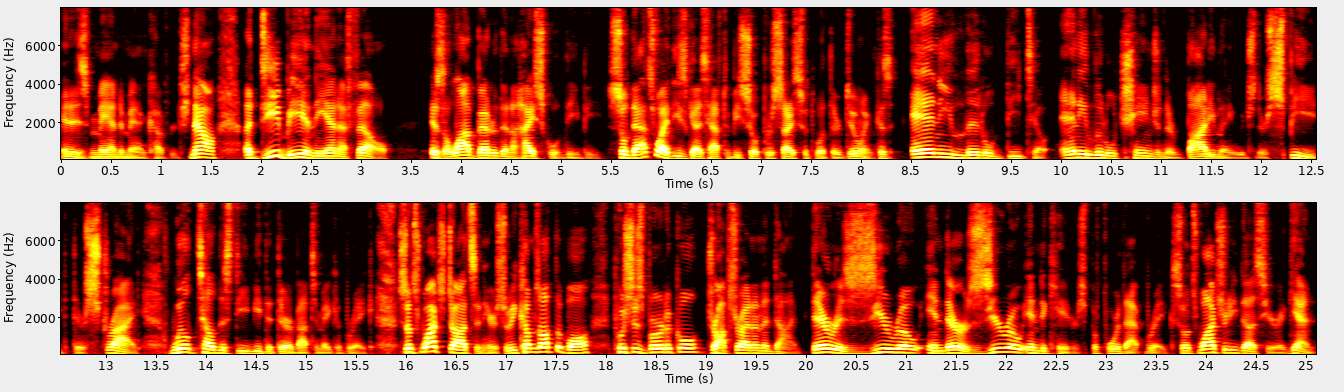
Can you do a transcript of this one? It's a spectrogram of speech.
and it is man-to-man -man coverage. Now, a DB in the NFL is a lot better than a high school DB. So that's why these guys have to be so precise with what they're doing because any little detail, any little change in their body language, their speed, their stride will tell this DB that they're about to make a break. So let's watch Dotson here. So he comes off the ball, pushes vertical, drops right on a dime. There is zero in there are zero indicators before that break. So let's watch what he does here. Again,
